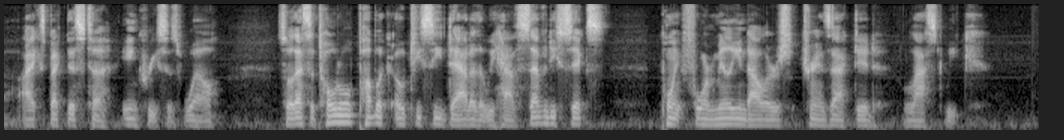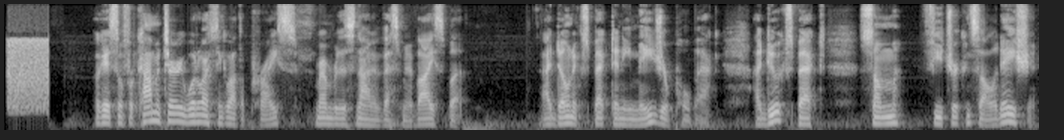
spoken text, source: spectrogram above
Uh, I expect this to increase as well. So that's the total public OTC data that we have $76.4 million transacted last week. Okay, so for commentary, what do I think about the price? Remember, this is not investment advice, but I don't expect any major pullback. I do expect some future consolidation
